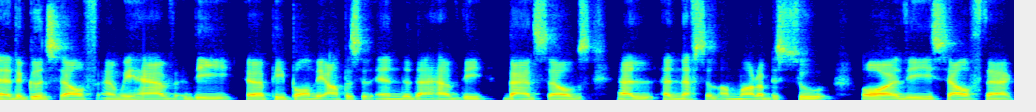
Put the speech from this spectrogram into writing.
uh, the good self, and we have the uh, people on the opposite end that have the bad selves, al nafs al ammara bisu, or the self that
